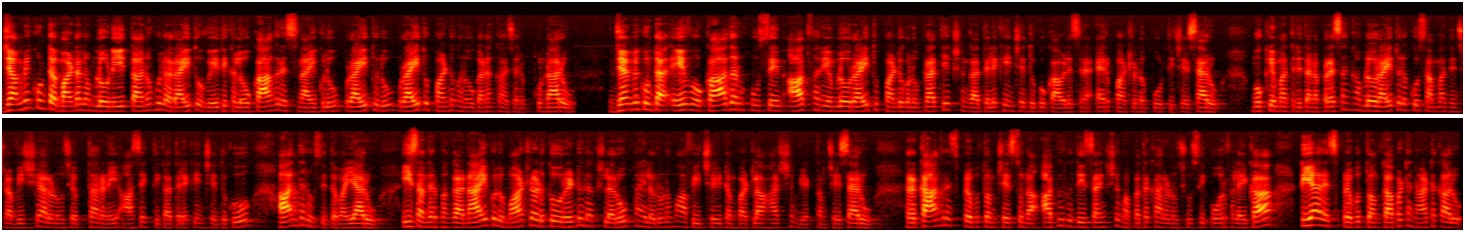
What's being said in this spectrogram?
జమ్మికుంట మండలంలోని తనుగుల రైతు వేదికలో కాంగ్రెస్ నాయకులు రైతులు రైతు పండుగను ఘనంగా జరుపుకున్నారు. జమ్మికుంట ఏవో కాదర్ హుసేన్ ఆధ్వర్యంలో రైతు పండుగను ప్రత్యక్షంగా తిలకించేందుకు కావలసిన ఏర్పాట్లను పూర్తి చేశారు. ముఖ్యమంత్రి తన ప్రసంగంలో రైతులకు సంబంధించిన విషయాలను చెప్తారని ఆసక్తిగా తిలకించేందుకు అందరూ సిద్ధమయ్యారు. ఈ సందర్భంగా నాయకులు మాట్లాడుతూ రెండు లక్షల రూపాయల రుణమాఫీ చేయడం పట్ల హర్షం వ్యక్తం చేశారు. కాంగ్రెస్ ప్రభుత్వం చేస్తున్న అభివృద్ధి సంక్షేమ పథకాలను చూసి ఓర్వలేక టీఆర్ఎస్ ప్రభుత్వం కపట నాటకాలు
